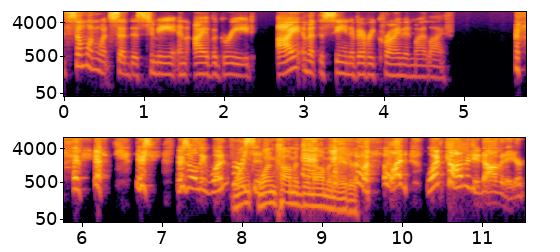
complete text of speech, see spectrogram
someone once said this to me, and I've agreed. I am at the scene of every crime in my life. there's there's only one person, one, one common denominator, one one common denominator,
